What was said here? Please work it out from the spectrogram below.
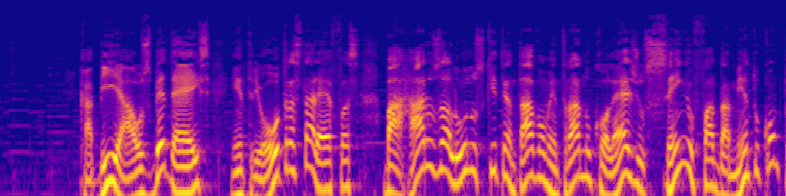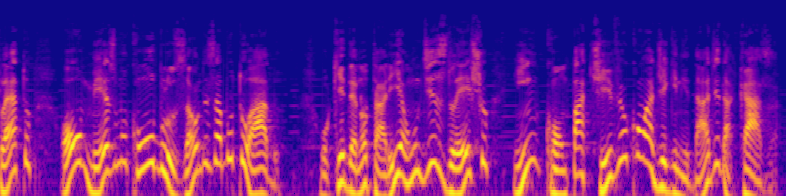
Cabia aos B10, entre outras tarefas, barrar os alunos que tentavam entrar no colégio sem o fardamento completo ou mesmo com o blusão desabotoado o que denotaria um desleixo incompatível com a dignidade da casa.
